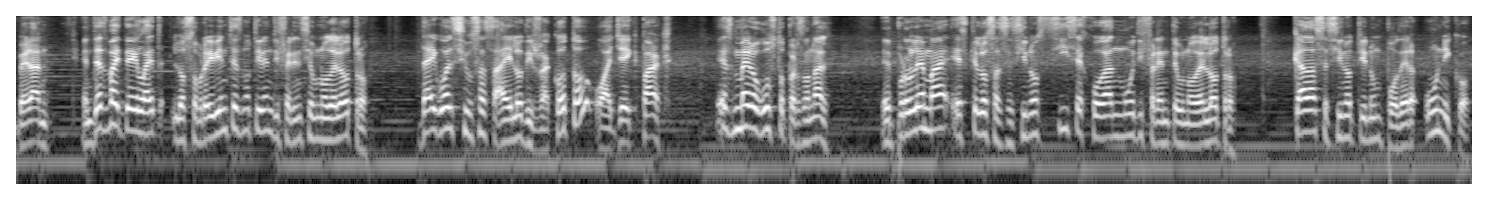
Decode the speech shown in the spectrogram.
Verán, en Death by Daylight los sobrevivientes no tienen diferencia uno del otro. Da igual si usas a Elodie Rakoto o a Jake Park, es mero gusto personal. El problema es que los asesinos sí se juegan muy diferente uno del otro. Cada asesino tiene un poder único,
